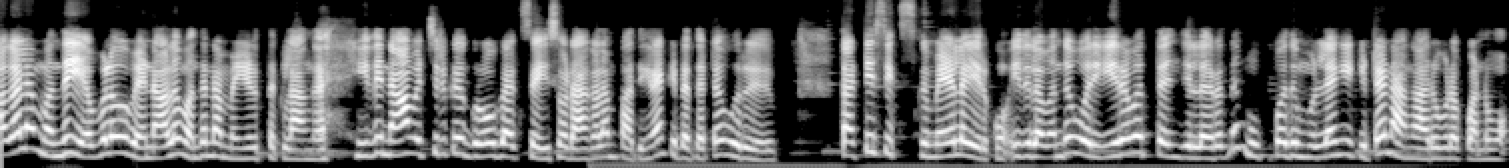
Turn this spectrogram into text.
அகலம் வந்து எவ்வளவு வேணாலும் வந்து நம்ம எடுத்துக்கலாங்க. இது நான் வச்சிருக்க க்ரோ பேக் சைஸோட அகலம் பார்த்தீங்கன்னா கிட்டத்தட்ட ஒரு தேர்ட்டி சிக்ஸ்க்கு மேலே இருக்கும். இதில் வந்து ஒரு இருபத்தஞ்சிலேருந்து முப்பது முள்ளங்கி கிட்ட நாங்கள் அறுவடை பண்ணுவோம்.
